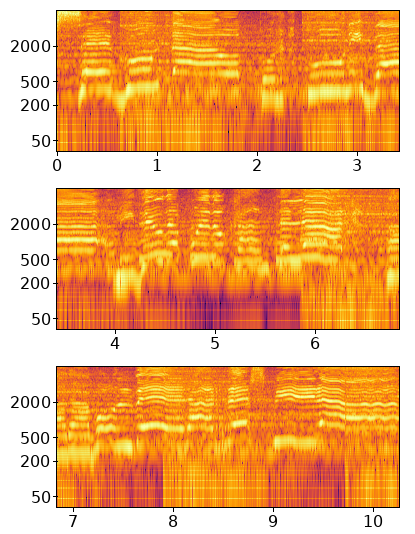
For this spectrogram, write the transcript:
segunda oportunidad. Mi deuda puedo cancelar para volver a respirar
